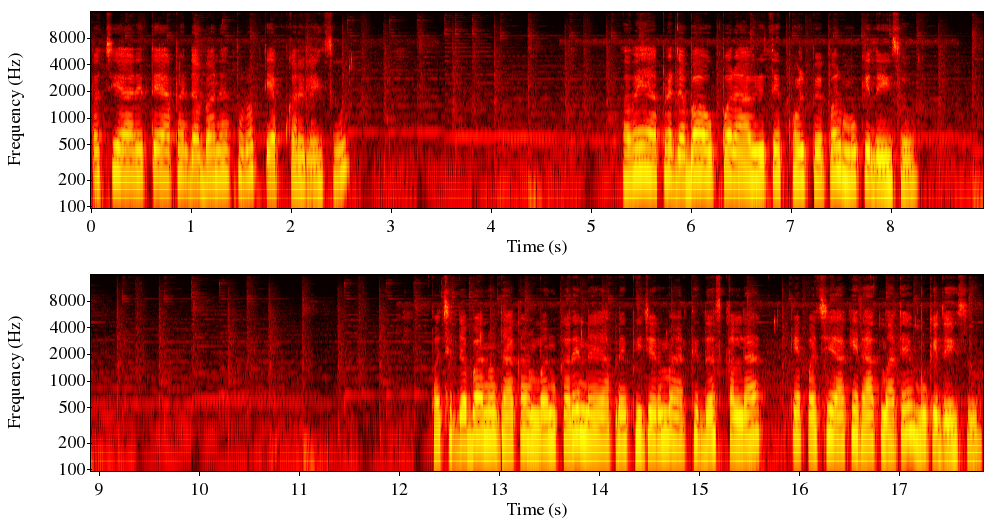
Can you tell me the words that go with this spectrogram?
પછી આ રીતે આપણે ડબ્બાને થોડો ટેપ કરી લઈશું. હવે આપણે ડબ્બા ઉપર આવી રીતે ફોલ પેપર મૂકી દઈશું. પછી ડબ્બાનું ઢાંકણ બંધ કરીને આપણે ફ્રીઝરમાં આઠથી દસ કલાક કે પછી આખી રાત માટે મૂકી દઈશું.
